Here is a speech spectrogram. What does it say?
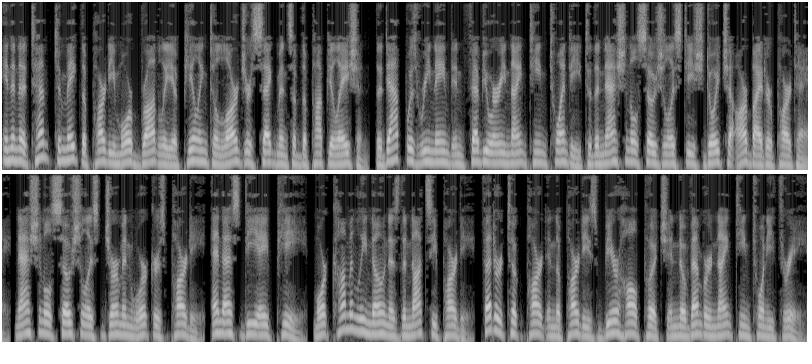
In an attempt to make the party more broadly appealing to larger segments of the population, the DAP was renamed in February 1920 to the National Nationalsozialistische Deutsche Arbeiterpartei National Socialist German Workers' Party, NSDAP, more commonly known as the Nazi Party. Feder took part in the party's Beer Hall Putsch in November 1923.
